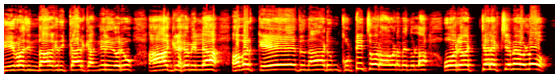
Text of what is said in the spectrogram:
തീവ്ര ചിന്താഗതിക്കാർക്ക് അങ്ങനെയൊരു ആഗ്രഹമില്ല. അവർക്കേത് നാടും കുട്ടിച്ചോറാവണമെന്നുള്ള ഒരൊറ്റ ലക്ഷ്യമേ ഉള്ളൂ.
